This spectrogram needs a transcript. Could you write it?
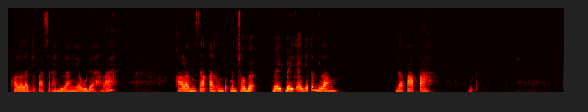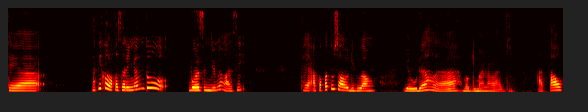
Kalau lagi pasrah bilang ya udahlah. Kalau misalkan untuk mencoba baik-baik aja tuh bilang nggak apa-apa gitu. Kayak tapi kalau keseringan tuh bosen juga gak sih? Kayak apa apa tuh selalu dibilang ya udahlah mau gimana lagi atau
